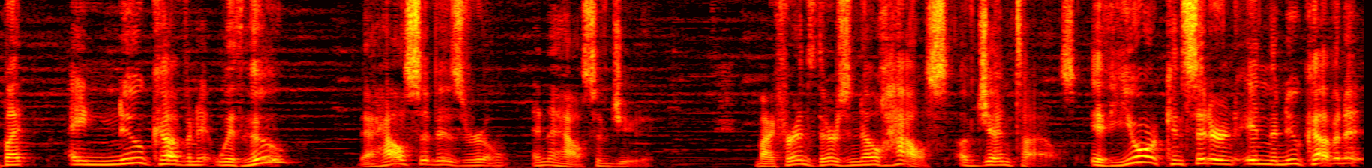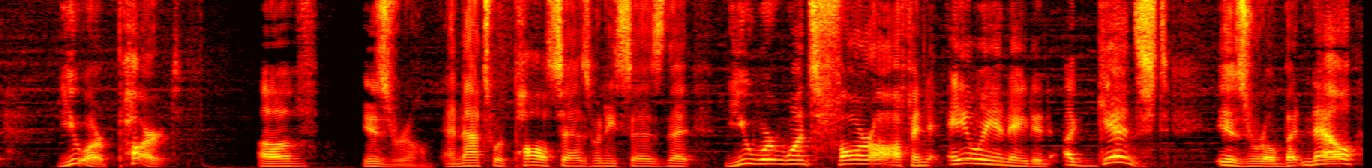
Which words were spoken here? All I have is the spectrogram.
but a new covenant with who? The house of Israel and the house of Judah. My friends, there's no house of Gentiles. If you're considered in the new covenant, you are part of Israel. And that's what Paul says when he says that you were once far off and alienated against Israel, but now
